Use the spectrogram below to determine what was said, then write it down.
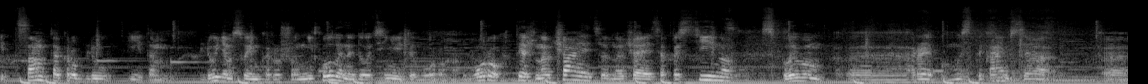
і сам так роблю, і там людям своїм кажу, що ніколи недооцінюйте ворога. Ворог теж навчається, навчається постійно з впливом е, репу. Ми стикаємося е,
